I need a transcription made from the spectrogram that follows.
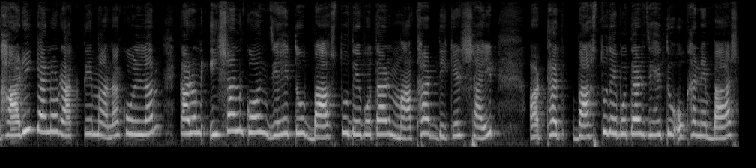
ভারী কেন রাখতে মানা করলাম? কারণ ঈশান কোণ যেহেতু বাস্তু দেবতার মাথার দিকের সাইড অর্থাৎ বাস্তু দেবতার যেহেতু ওখানে বাস,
